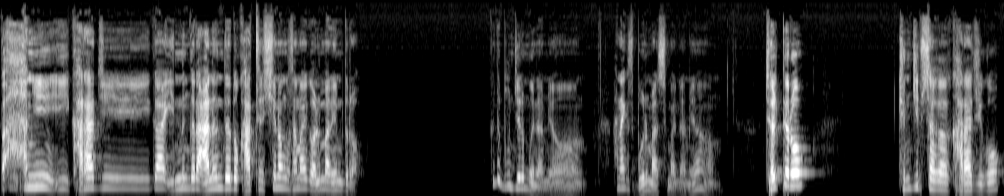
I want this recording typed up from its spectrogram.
뻔히 이 가라지가 있는 걸 아는데도 같은 신앙 생활이 얼마나 힘들어. 근데 문제는 뭐냐면 하나님께서 뭘 말씀하냐면 절대로 김 집사가 가라지고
